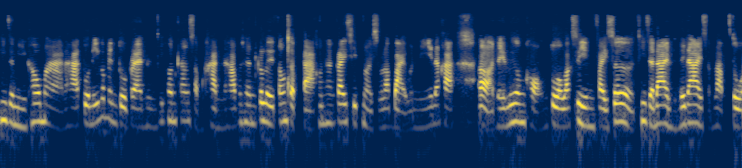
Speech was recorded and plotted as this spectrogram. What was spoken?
ที่จะมีเข้ามานะคะ ตัวนี้ก็เป็นตัวแปรหนึ่งที่ค่อนข้างสำคัญนะคะ เพราะฉะนั้นก็เลยต้องจับตาค่อนข้างใกล้ชิดหน่อยสำหรับบ่ายวันนี้นะคะในเรื่องของตัววัคซีนไฟเซอร์ที่จะได้หรือไม่ได้สำหรับตัว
